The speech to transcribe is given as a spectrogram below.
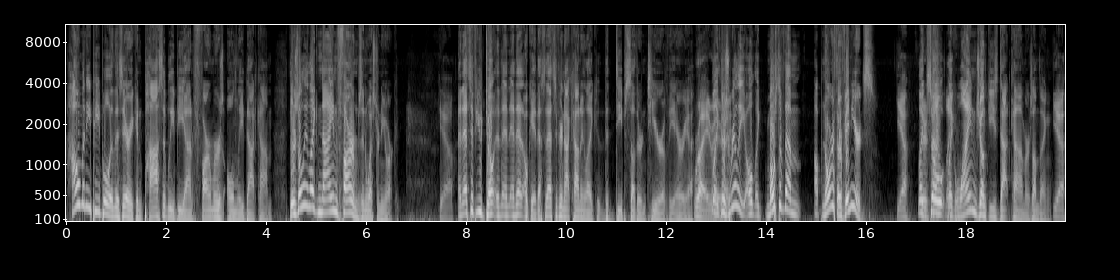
How many people in this area can possibly be on farmersonly.com? There's only like 9 farms in Western New York. Yeah. And that's if you don't and and, and that okay, that's that's if you're not counting like the deep southern tier of the area. Right, But, like there's right. really oh, like most of them up north are vineyards. Yeah. Like There's so not, like, winejunkies.com or something. Yeah.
